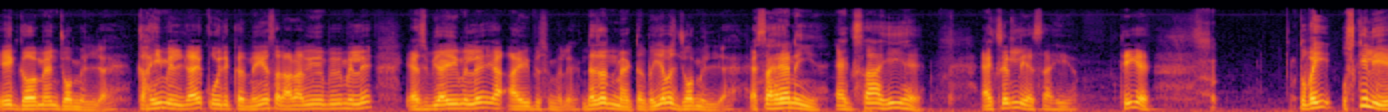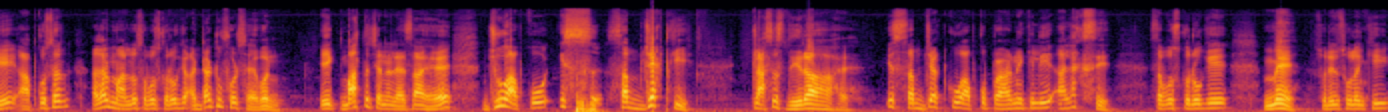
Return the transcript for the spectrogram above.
एक गवर्नमेंट जॉब मिल जाए। कहीं मिल जाए, कोई दिक्कत नहीं है, सर आर में भी मिले एसबीआई मिले या आई से मिले। डजेंट मैटर भैया, बस जॉब मिल जाए। ऐसा है या नहीं है? ऐसा ही है। एक्जैक्टली ऐसा ही है। ठीक है? तो भाई उसके लिए आपको सर, अगर मान लो सपोज़ करो कि अड्डा टू फोर सेवन एकमात्र चैनल ऐसा है जो आपको इस सब्जेक्ट की क्लासेस दे रहा है। इस सब्जेक्ट को आपको पढ़ाने के लिए अलग से सपोज़ करो कि मैं, सुरेंद्र सोलंकी,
